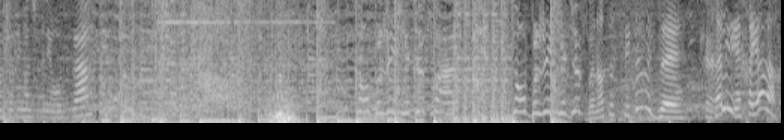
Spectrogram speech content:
מצאתי מה שאני רוצה. בנות, עשיתם את זה. כן. חלי, איך היה לך?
